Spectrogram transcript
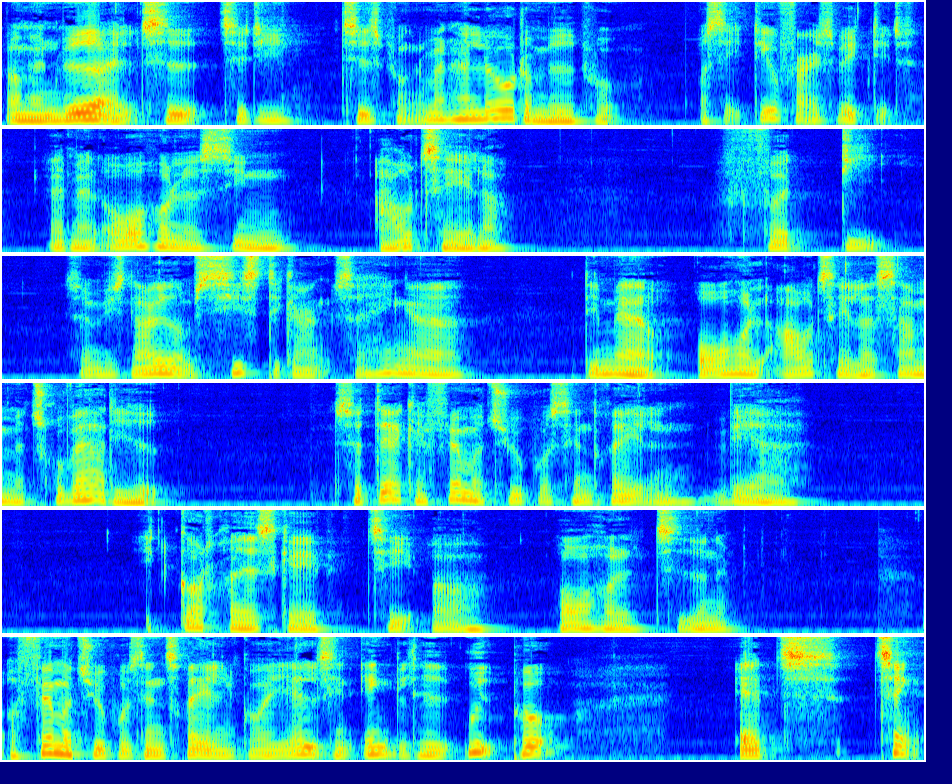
Og man møder altid til de tidspunkter, man har lovet at møde på. Og se, det er jo faktisk vigtigt, at man overholder sine aftaler, fordi, som vi snakkede om sidste gang, så hænger det med at overholde aftaler sammen med troværdighed. Så der kan 25%-reglen være et godt redskab til at overholde tiderne. Og 25%-reglen går i al sin enkelhed ud på, at ting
